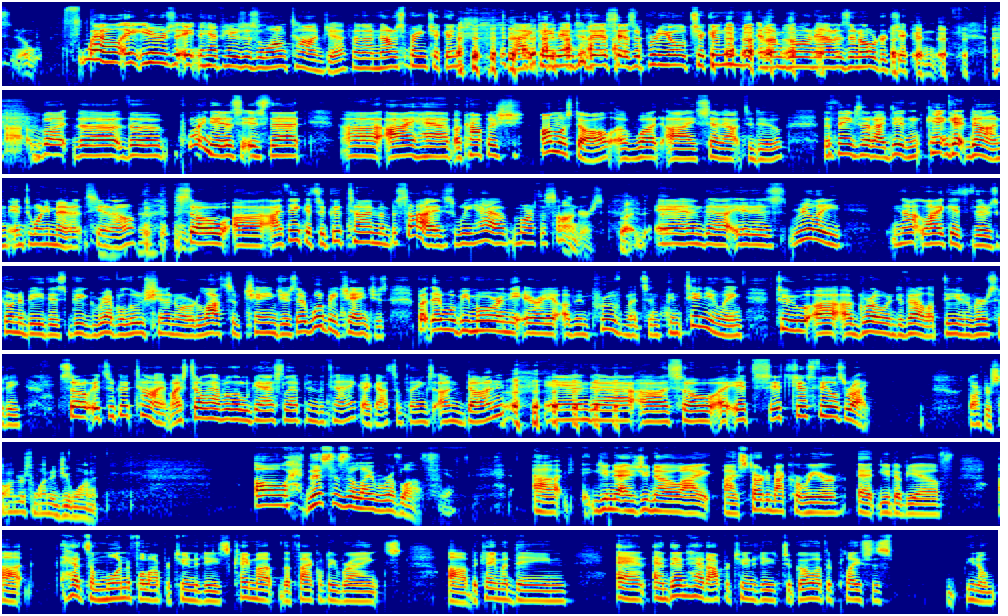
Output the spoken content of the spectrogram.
Well, eight years, eight and a half years is a long time, Jeff, and I'm not a spring chicken. I came into this as a pretty old chicken, and I'm going out as an older chicken. Uh, but the the point is, is that uh, I have accomplished almost all of what I set out to do. The things that I didn't can't get done in 20 minutes, you know. so uh, I think it's a good time, and besides, we have Martha Saunders. Right. And uh, it is really not like it's, there's going to be this big revolution or lots of changes. There will be changes, but they will be more in the area of improvements and continuing to uh, uh, grow and develop the university. So it's a good time. I still have a little gas left in the tank. I got some things undone, and uh, uh, so uh, it's it just feels right. Dr. Saunders, why did you want it? Oh, this is a labor of love. Yeah. Uh, you know, as you know, I, I started my career at UWF, uh, had some wonderful opportunities, came up the faculty ranks, uh, became a dean, and, and then had opportunity to go other places, you know,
